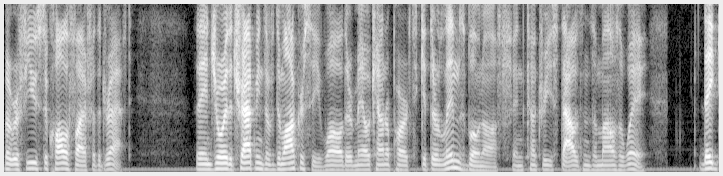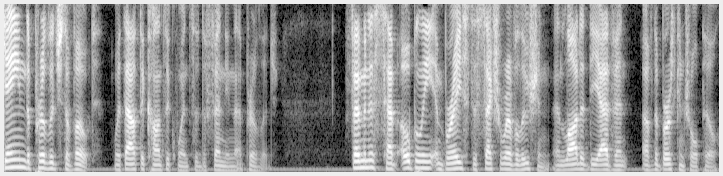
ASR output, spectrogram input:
but refuse to qualify for the draft. They enjoy the trappings of democracy while their male counterparts get their limbs blown off in countries thousands of miles away. They gain the privilege to vote without the consequence of defending that privilege. Feminists have openly embraced the sexual revolution and lauded the advent of the birth control pill,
